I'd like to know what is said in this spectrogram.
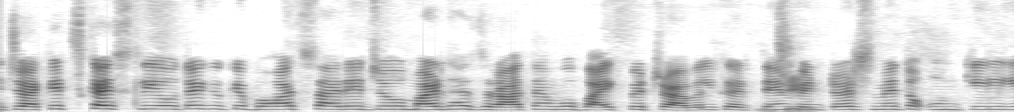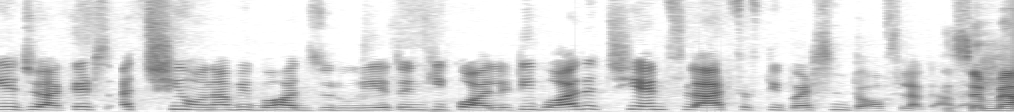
जैकेट्स का इसलिए होता है क्योंकि बहुत सारे जो मर्द हजरात हैं वो बाइक पे ट्रैवल करते हैं विंटर्स में तो उनके लिए जैकेट्स अच्छी होना भी बहुत ज़रूरी है तो इनकी क्वालिटी बहुत अच्छी है and flat fifty percent off लगा इससे मैं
